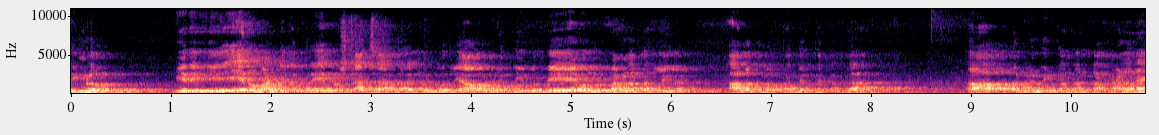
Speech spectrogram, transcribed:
ತಿಂಗಳು ಬೇರೆ ಏನು ಮಾಡಲಿಲ್ಲ. ಬರೇ ಭ್ರಷ್ಟಾಚಾರದಲ್ಲೇ ಮುಳುಗೋದ್ರು ಯಾವ ಅಭಿವೃದ್ಧಿ ಒಂದೇ ಒಂದು ರೂಪಾಯಿ ಹಣ ತರಲಿಲ್ಲ. ಹಾಲಪ್ಪನವರು ತಂದಿರತಕ್ಕಂಥ ಆ ಅಭಿವೃದ್ಧಿಗೆ ತಂದಂಥ ಹಣನೇ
